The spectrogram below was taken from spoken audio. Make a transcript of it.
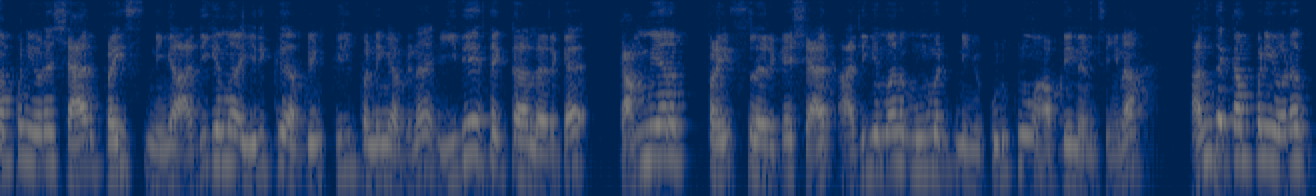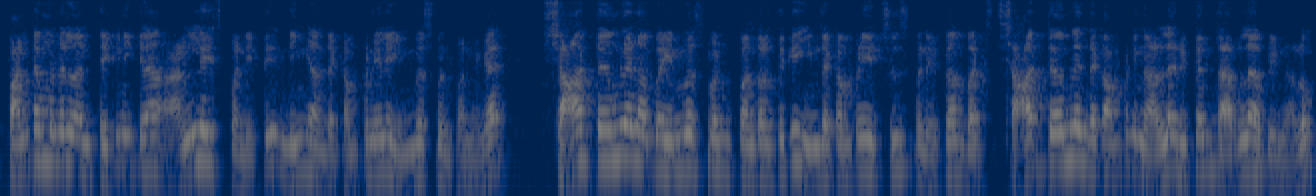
கம்பெனியோட ஷேர் பிரைஸ் நீங்க அதிகமா இருக்கு அப்படின்னு ஃபீல் பண்ணீங்க அப்படின்னா இதே செக்டர்ல இருக்க கம்மியான பிரைஸ்ல இருக்க ஷேர் அதிகமான மூவ்மெண்ட் நீங்க கொடுக்கணும் அப்படின்னு நினைச்சீங்கன்னா அந்த கம்பெனியோட ஃபண்டமெண்டல் அண்ட் டெக்னிக்கலா அனலைஸ் பண்ணிட்டு நீங்க அந்த கம்பெனியில் இன்வெஸ்ட்மெண்ட் பண்ணுங்க. ஷார்ட் டேர்ம்ல நம்ம இன்வெஸ்ட்மெண்ட் பண்றதுக்கு இந்த கம்பெனியை சூஸ் பண்ணிருக்கோம். பட் ஷார்ட் டேர்ம்ல இந்த கம்பெனி நல்ல ரிட்டர்ன் தரல அப்படின்னாலும்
